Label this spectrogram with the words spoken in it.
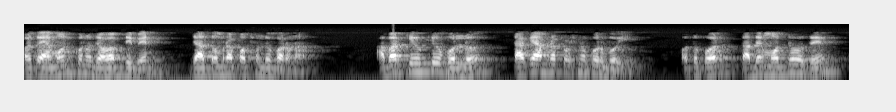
হয়তো এমন কোনো জবাব দিবেন যা তোমরা পছন্দ করো না। আবার কেউ কেউ বলল, তাকে আমরা প্রশ্ন করবই। অতপর তাদের মধ্য হতে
